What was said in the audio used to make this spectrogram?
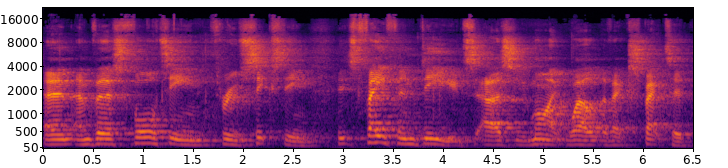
um, and verse 14 through 16. It's faith and deeds, as you might well have expected.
